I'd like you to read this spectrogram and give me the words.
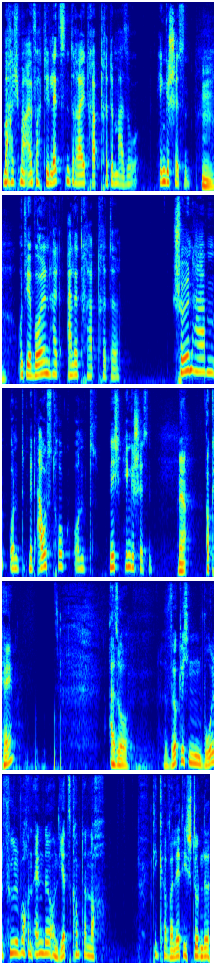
mache ich mal einfach die letzten drei Trabtritte mal so hingeschissen. Und wir wollen halt alle Trabtritte schön haben und mit Ausdruck und nicht hingeschissen. Ja, okay. Also wirklich ein Wohlfühlwochenende und jetzt kommt dann noch die Cavaletti-Stunde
